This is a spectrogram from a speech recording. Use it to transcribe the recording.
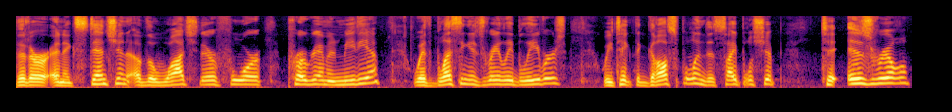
that are an extension of the Watch Therefore program and media. With blessing Israeli believers, we take the gospel and discipleship to Israel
